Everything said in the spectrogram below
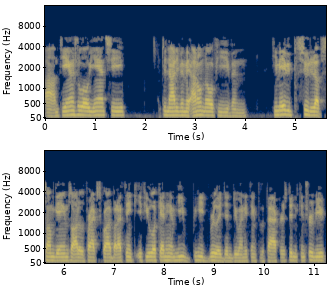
um, DeAngelo Yancey did not even make. I don't know if he even he maybe suited up some games out of the practice squad, but I think if you look at him, he he really didn't do anything for the Packers. Didn't contribute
